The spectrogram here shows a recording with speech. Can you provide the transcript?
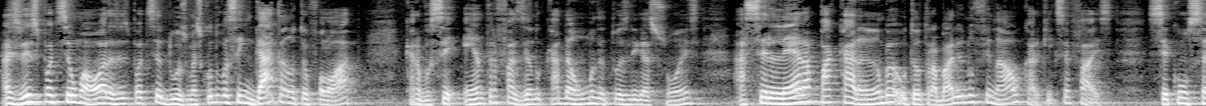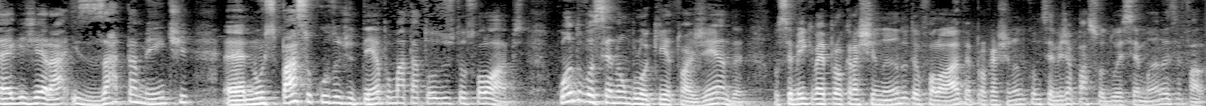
Às vezes pode ser uma hora, às vezes pode ser duas, mas quando você engata no teu follow-up, cara, você entra fazendo cada uma das tuas ligações, acelera pra caramba o teu trabalho e no final, cara, o que, que você faz? Você consegue gerar exatamente, é, num espaço curto de tempo, matar todos os teus follow-ups. Quando você não bloqueia a tua agenda, você meio que vai procrastinando o teu follow-up, vai procrastinando, quando você vê já passou duas semanas, você fala,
